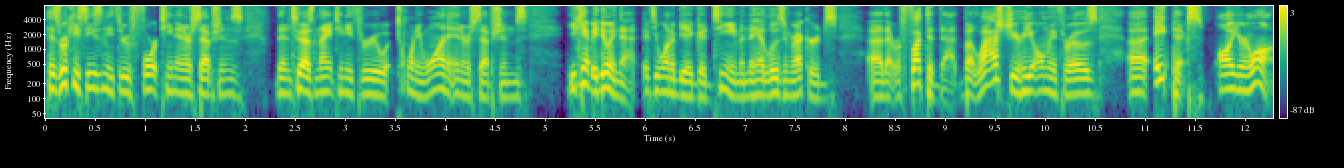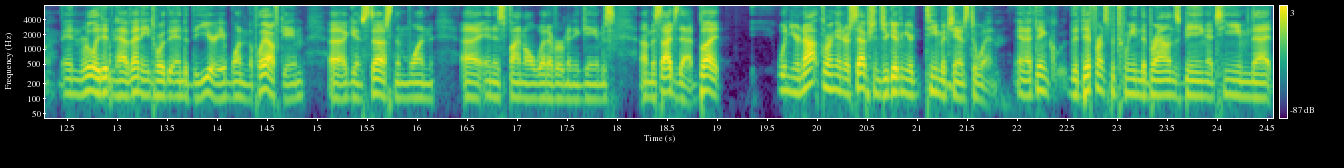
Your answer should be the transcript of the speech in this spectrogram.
His rookie season, he threw 14 interceptions. Then in 2019, he threw 21 interceptions you can't be doing that if you want to be a good team. And they had losing records uh, that reflected that. But last year, he only throws uh, eight picks all year long and really didn't have any toward the end of the year. He won the playoff game uh, against us and then won uh, in his final whatever many games um, besides that. But when you're not throwing interceptions, you're giving your team a chance to win. And I think the difference between the Browns being a team that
